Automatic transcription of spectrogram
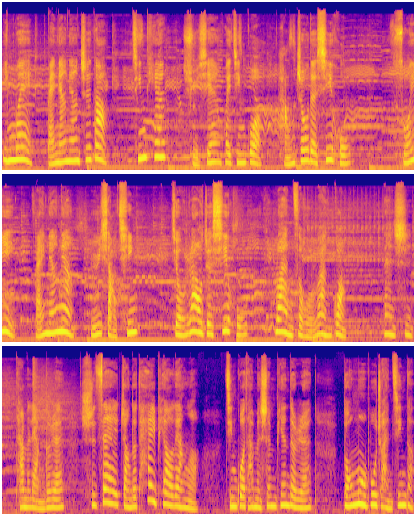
因为白娘娘知道今天许仙会经过杭州的西湖，所以白娘娘与小青就绕着西湖乱走乱逛。但是他们两个人。实在长得太漂亮了，经过他们身边的人都目不转睛的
